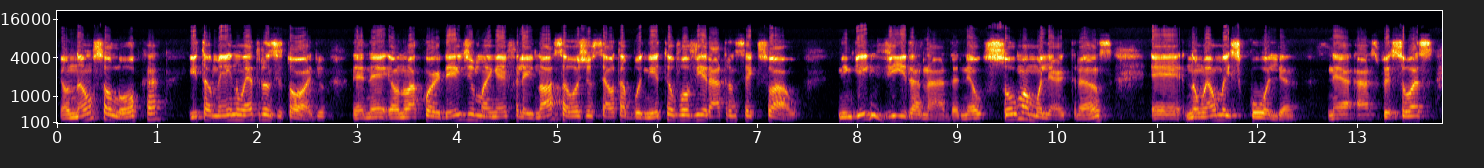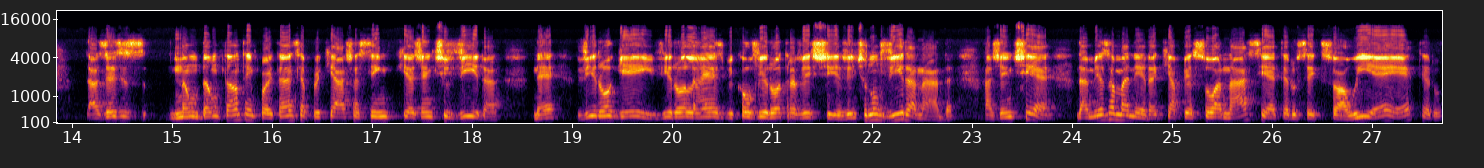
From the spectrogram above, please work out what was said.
eu não sou louca e também não é transitório, né? Eu não acordei de manhã e falei, nossa, hoje o céu tá bonito, eu vou virar transexual. Ninguém vira nada, né? Eu sou uma mulher trans, é, não é uma escolha, né? As pessoas às vezes não dão tanta importância porque acham assim que a gente vira, né? Virou gay, virou lésbica ou virou travesti. A gente não vira nada. A gente é. Da mesma maneira que a pessoa nasce heterossexual e é hétero,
